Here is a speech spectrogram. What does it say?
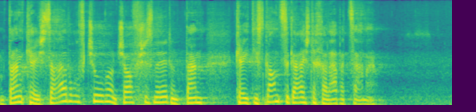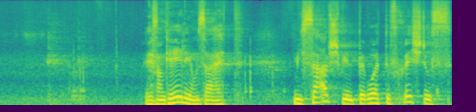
Und dann gehst du selber auf die Schuhe und schaffst es nicht und dann geht dein ganze geistliche Leben zusammen. Evangelium sagt, mein Selbstbild beruht auf Christus,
